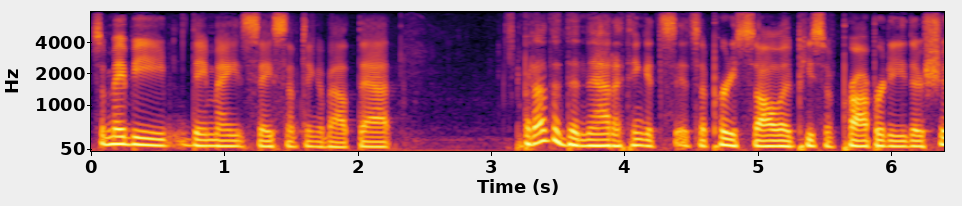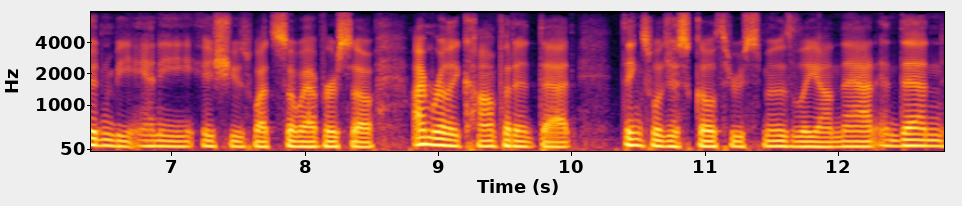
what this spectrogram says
So maybe they might say something about that. But other than that, I think it's it's a pretty solid piece of property. There shouldn't be any issues whatsoever. So I'm really confident that things will just go through smoothly on that. And then,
